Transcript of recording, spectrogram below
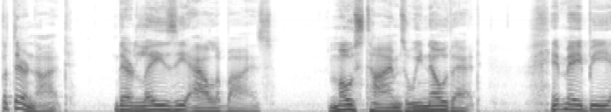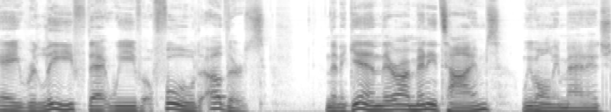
but they're not. They're lazy alibis. Most times we know that. It may be a relief that we've fooled others. then again, there are many times we've only managed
